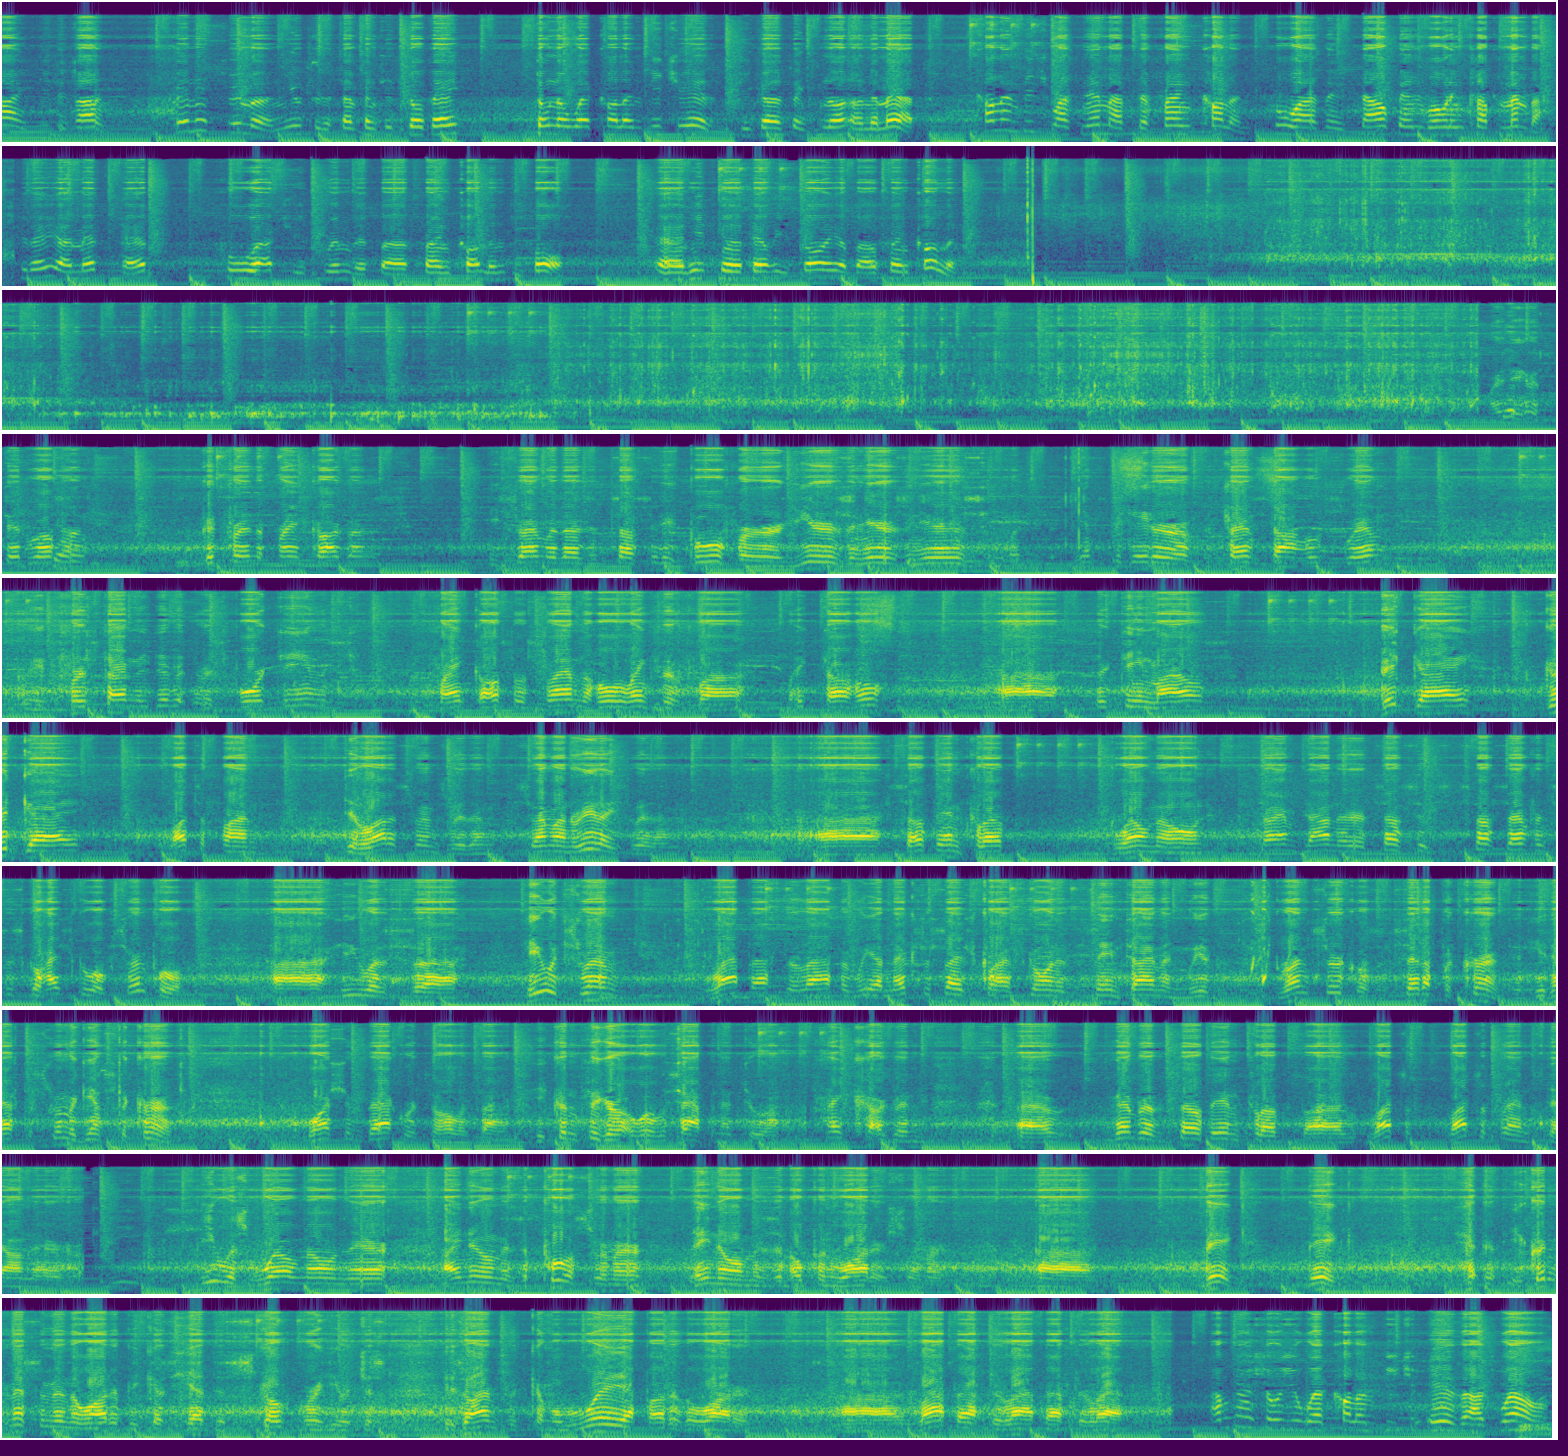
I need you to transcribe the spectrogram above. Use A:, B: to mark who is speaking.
A: Hi, this is Alan. Many swimmers new to the San Francisco Bay don't know where Coghlan Beach is because it's not on the map. Coghlan Beach was named after Frank Coghlan, who was a South End Rowing Club member. Today I met Ted, who actually swam with uh, Frank Coghlan before. And he's going to tell his story about Frank
B: Coghlan. Wilson, good friend of Frank Coghlan. He swam with us at South City Pool for years and years and years. The instigator of the Trans Tahoe swim. The first time they did it, there was four teams. Frank also swam the whole length of uh, Lake Tahoe, uh, 13 miles. Big guy, good guy, lots of fun. Did a lot of swims with him, swam on relays with him. Uh, South End Club, well known. Time down there at South, South San Francisco High School swim pool. Uh, he was, uh, he would swim lap after lap and we had an exercise class going at the same time and we'd run circles and set up a current and he'd have to swim against the current. Wash him backwards all the time. He couldn't figure out what was happening to him. Frank Coghlan, uh, member of the South End Club, uh, lots of lots of friends down there. He, was well known there. I knew him as a pool swimmer. They know him as an open water swimmer. Uh, big, big. You couldn't miss him in the water because he had this stroke where he would just, his arms would come way up out of the water. Uh, lap after lap after lap.
A: I'm going to show you where Coghlan Beach is as well.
